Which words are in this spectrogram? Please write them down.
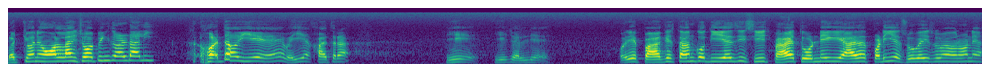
बच्चों ने ऑनलाइन शॉपिंग कर डाली। बताओ ये है भैया खतरा। ये ये चल जाए और ये पाकिस्तान को दी ऐसी सीज फायर तोड़ने की आदत पड़ी है सुबह ही सुबह उन्होंने।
